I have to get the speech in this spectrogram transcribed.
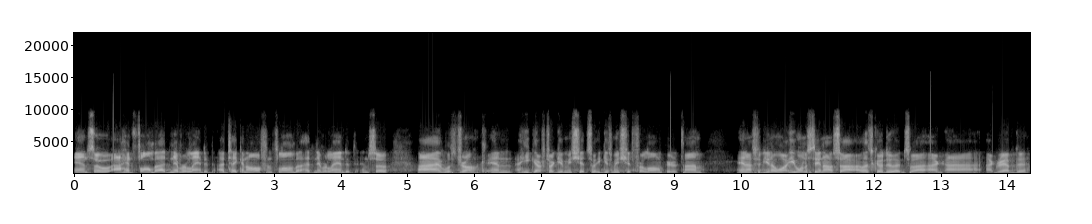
And so I had flown, but I'd never landed. I'd taken off and flown, but I had never landed. And so I was drunk, and he got started giving me shit. So he gives me shit for a long period of time. And I said, you know what? You want to see so I, let's go do it. And so I, I, I grabbed the,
